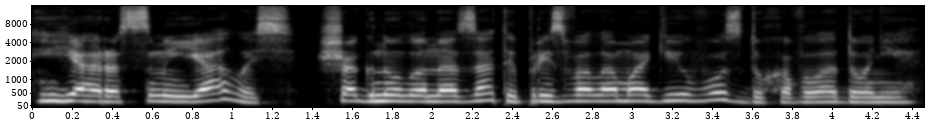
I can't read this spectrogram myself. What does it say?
Я рассмеялась, шагнула назад и призвала магию воздуха в ладони.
